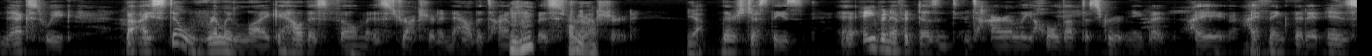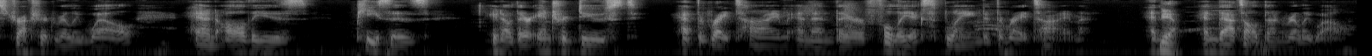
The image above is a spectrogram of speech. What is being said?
next week, but I still really like how this film is structured and how the time Mhm. loop is Oh, yeah. structured. Yeah. There's just these, even if it doesn't entirely hold up to scrutiny, but I I think that it is structured really well, and all these pieces, you know, they're introduced at the right time and then they're fully explained at the right time. And Yeah. and that's all done really well.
